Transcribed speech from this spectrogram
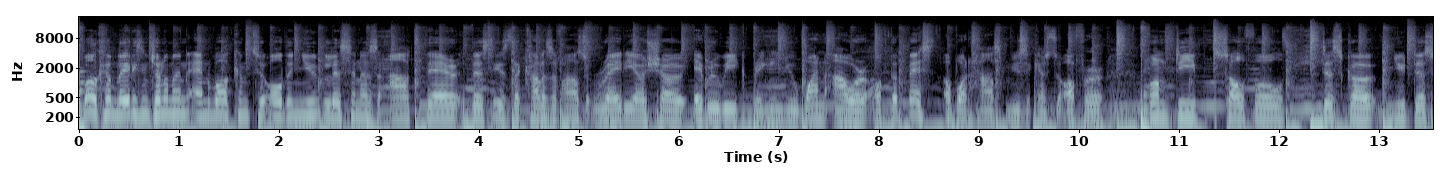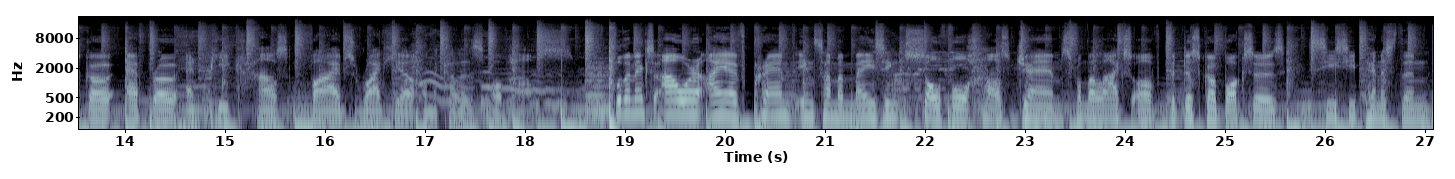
Welcome, ladies and gentlemen, and welcome to all the new listeners out there. This is the Colors of House radio show every week, bringing you one hour of the best of what house music has to offer from deep, soulful, disco, new disco, afro, and peak house vibes right here on the Colors of House. For the next hour, I have crammed in some amazing soulful house jams from the likes of the Disco Boxers, CeCe Peniston,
